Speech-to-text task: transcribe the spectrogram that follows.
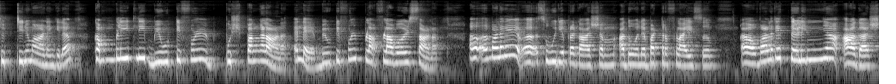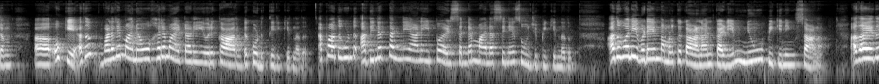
ചുറ്റിനുമാണെങ്കിൽ കംപ്ലീറ്റ്ലി ബ്യൂട്ടിഫുൾ പുഷ്പങ്ങളാണ്. അല്ലേ? ബ്യൂട്ടിഫുൾ ഫ്ലവേഴ്സാണ് വളരെ സൂര്യപ്രകാശം അതുപോലെ ബട്ടർഫ്ലൈസ് വളരെ തെളിഞ്ഞ ആകാശം ഓക്കെ അത് വളരെ മനോഹരമായിട്ടാണ് ഈ ഒരു കാർഡ് കൊടുത്തിരിക്കുന്നത്. അപ്പോൾ അതുകൊണ്ട് അതിനെ തന്നെയാണ് ഈ പേഴ്സന്റെ മനസ്സിനെ സൂചിപ്പിക്കുന്നതും. അതുപോലെ ഇവിടെയും നമ്മൾക്ക് കാണാൻ കഴിയും ന്യൂ ബിഗിനിങ്സ് ആണ് അതായത്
